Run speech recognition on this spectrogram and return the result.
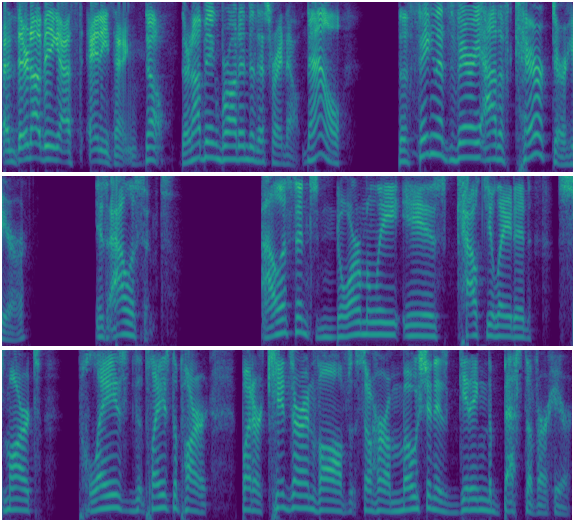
And they're not being asked anything. No, they're not being brought into this right now. Now, the thing that's very out of character here is Alicent. Alicent normally is calculated, smart, plays the plays the part, but her kids are involved, so her emotion is getting the best of her here.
